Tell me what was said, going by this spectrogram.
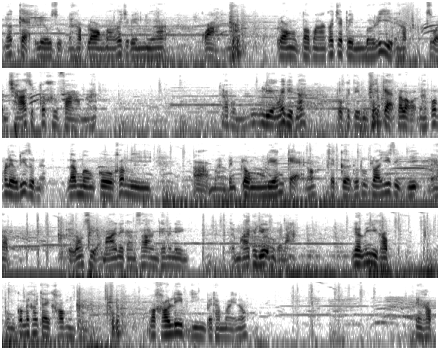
เนื้อแกะเร็วสุดนะครับรองมาก็จะเป็นเนื้อกวางนะรองต่อมาก็จะเป็นเบอร์รี่นะครับส่วนช้าสุดก็คือฟาร์มนะ ถ้าผมเลี้ยงไม่ผิดนะ ปกติมันใช้แกะตลอดนะเพราะมันเร็วที่สุดเนี่ยแล้วเมืองโกเขามีอ่าเหมือนเป็นกรงเลี้ยงแกะเนาะจะเกิดทุกๆร้อยยี่สิบวินะครับแต่ต้องเสียไม้ในการสร้างแค่นั้นเอง แต่ไม้ก็เยอะเหมือนกันนะอย่างนี้ครับ ผมก็ไม่เข้าใจเขาเหมือนกัน ว่าเขารีบยิงไปทำไมเนาะเนี่ยครับ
